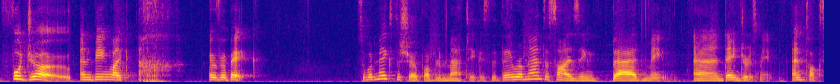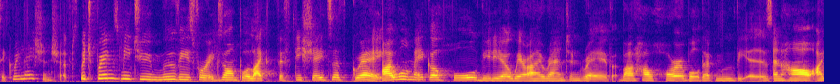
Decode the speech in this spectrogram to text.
for Joe and being like, over Beck. So, what makes the show problematic is that they're romanticizing bad men and dangerous men and toxic relationships. Which brings me to movies, for example, like Fifty Shades of Grey. I will make a whole video where I rant and rave about how horrible that movie is and how I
